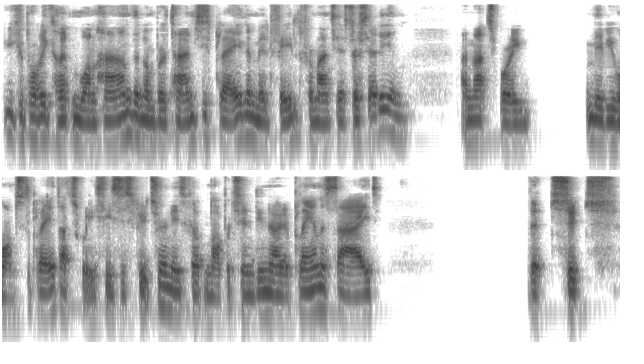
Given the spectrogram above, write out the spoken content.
you could probably count in one hand the number of times he's played in midfield for Manchester City, and and that's where he maybe wants to play. That's where he sees his future, and he's got an opportunity now to play on a side that suits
